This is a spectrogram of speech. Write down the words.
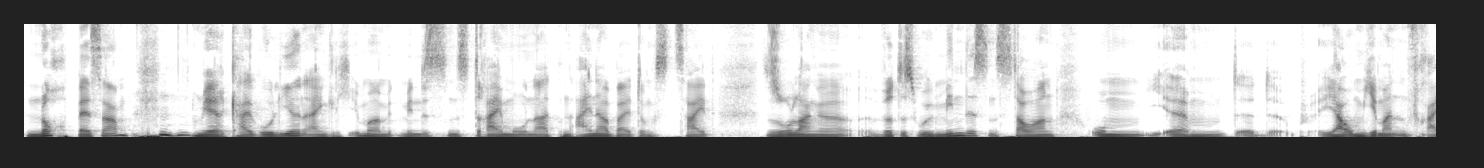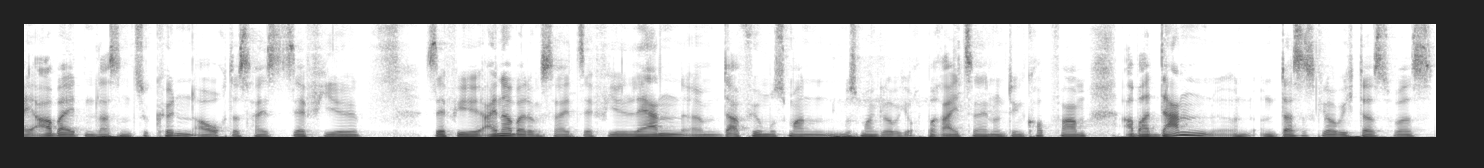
noch besser. wir kalkulieren eigentlich immer mit mindestens drei Monaten ein Einarbeitungszeit. So lange wird es wohl mindestens dauern, um, ähm, ja, um jemanden frei arbeiten lassen zu können auch. Das heißt, sehr viel, sehr viel Einarbeitungszeit, sehr viel Lernen. Ähm, dafür muss man, muss man, glaube ich, auch bereit sein und den Kopf haben. Aber dann, und, und das ist, glaube ich, das, was,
